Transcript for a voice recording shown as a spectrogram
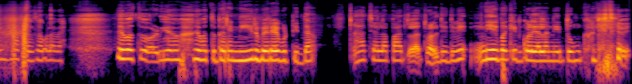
ತುಂಬ ಕೆಲಸಗಳಿವೆ. ಇವತ್ತು ಅಡುಗೆ, ಇವತ್ತು ಬೇರೆ ನೀರು ಬೇರೆ ಬಿಟ್ಟಿದ್ದ. ಆಚೆ ಎಲ್ಲ ಪಾತ್ರೆ ಎಲ್ಲ ತೊಳೆದಿದ್ವಿ. ನೀರು ಬಕೆಟ್ಗಳಿಗೆಲ್ಲ ನೀರು ತುಂಬ್ಕೊಂಡಿದ್ದೀವಿ.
